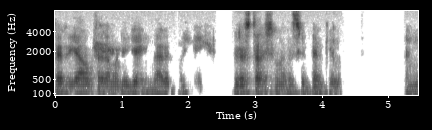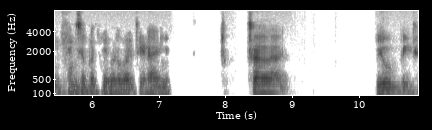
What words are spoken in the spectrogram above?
तर या अवतारामध्ये जे नारद मुनी ग्रस्त आश्रमाचा स्वीकार केला आणि त्यांच्या पत्नी बरोबर ते राहिले. तर योगपीठ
